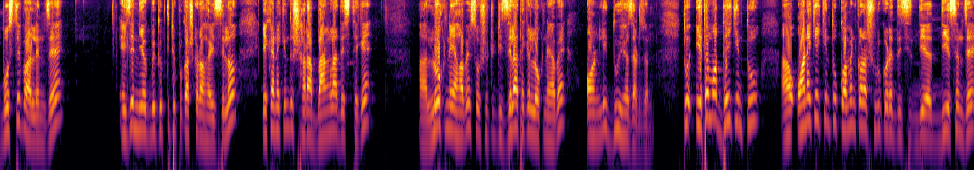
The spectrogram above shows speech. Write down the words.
বুঝতে পারলেন যে এই যে নিয়োগ বিজ্ঞপ্তিটি প্রকাশ করা হয়েছিল, এখানে কিন্তু সারা বাংলাদেশ থেকে লোক নেওয়া হবে, চৌষট্টিটি জেলা থেকে লোক নেওয়া হবে অনলি দুই হাজার জন। তো ইতিমধ্যেই কিন্তু অনেকেই কিন্তু কমেন্ট করা শুরু করে দিয়েছে- দিয়ে- দিয়েছেন যে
